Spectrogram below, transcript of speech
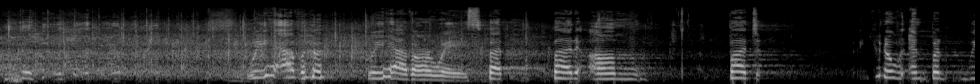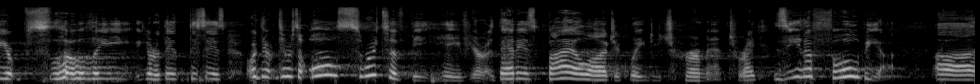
we have we have our ways, but but um, but you know, and but we are slowly, you know, this is, or there, there's all sorts of behavior that is biologically determined, right? Xenophobia. Uh,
